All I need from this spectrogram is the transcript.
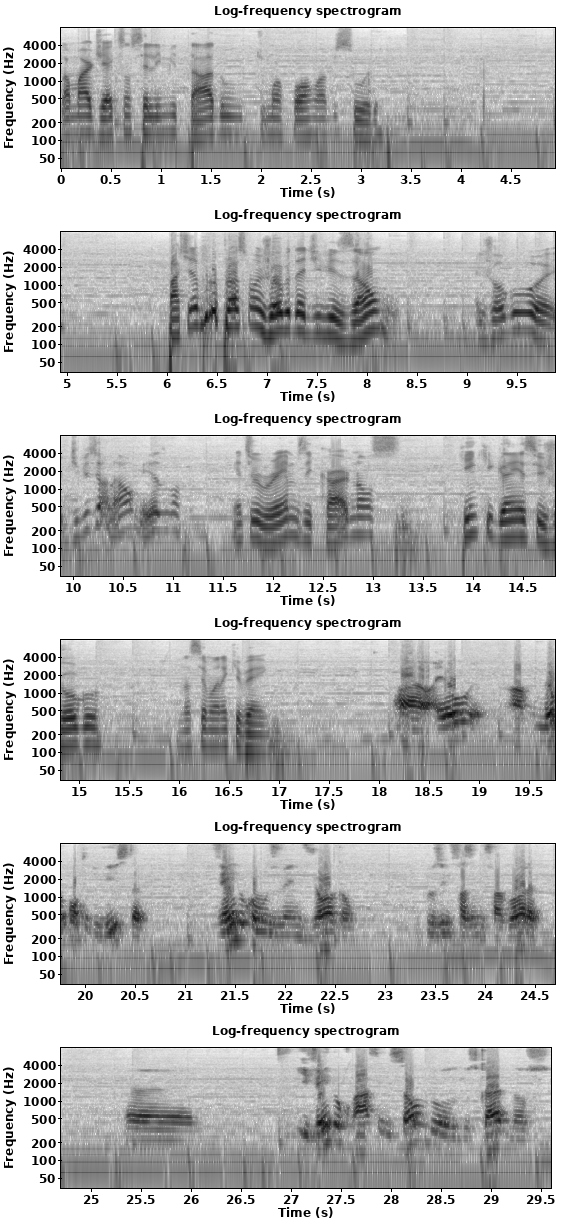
Lamar Jackson ser limitado de uma forma absurda. Partindo para o próximo jogo da divisão, jogo divisional mesmo, entre Rams e Cardinals. Quem que ganha esse jogo na semana que vem? Ah, eu, o meu ponto de vista, vendo como os Rams jogam, inclusive fazendo isso agora, é, e vendo a ascensão do, dos Cardinals,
